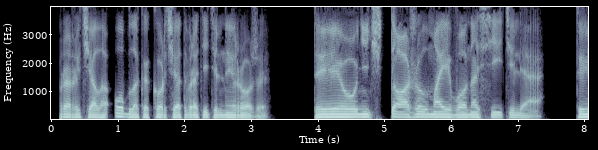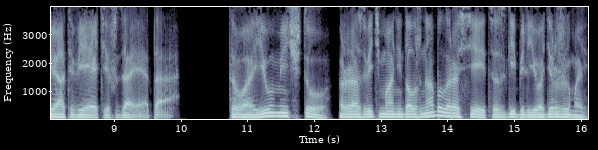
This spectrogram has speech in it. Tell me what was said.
— прорычало облако, корча отвратительные рожи. «Ты уничтожил моего носителя! Ты ответишь за это!» Твою мечту! Разве тьма не должна была рассеяться с гибелью одержимой?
